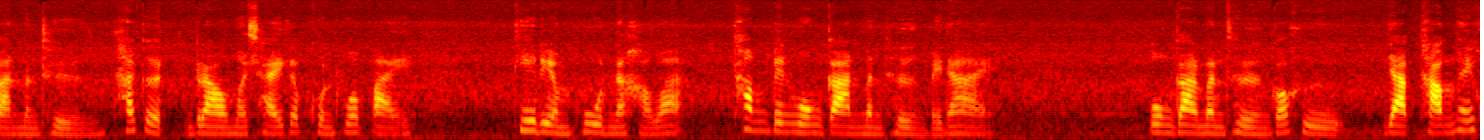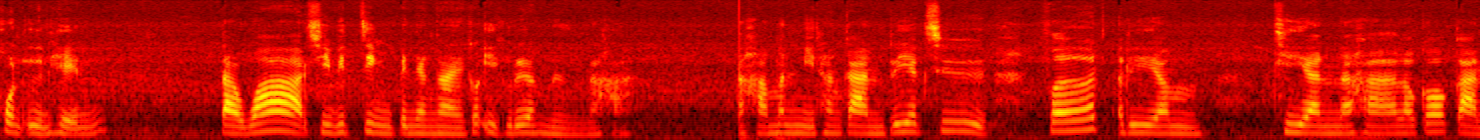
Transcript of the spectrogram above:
การบันเทิง ถ้าเกิดเรามาใช้กับคนทั่วไป ที่เรียมพูดนะคะว่าทำเป็นวงการบันเทิงไปได้ วงการบันเทิงก็คืออยากทำให้คนอื่นเห็น แต่ว่าชีวิตจริงเป็นยังไงก็อีกเรื่องหนึ่งนะคะนะคะมันมีทั้งการเรียกชื่อเฟิร์สเรียมเทียนนะคะแล้วก็การ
